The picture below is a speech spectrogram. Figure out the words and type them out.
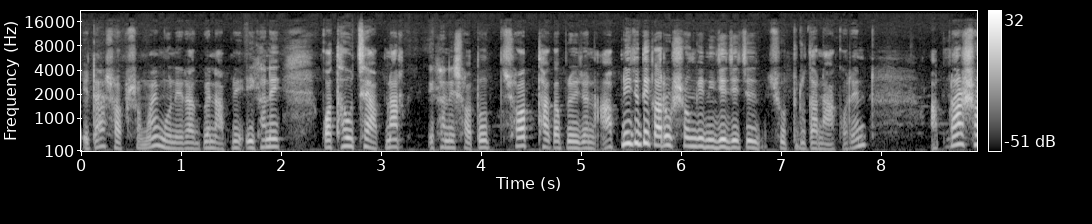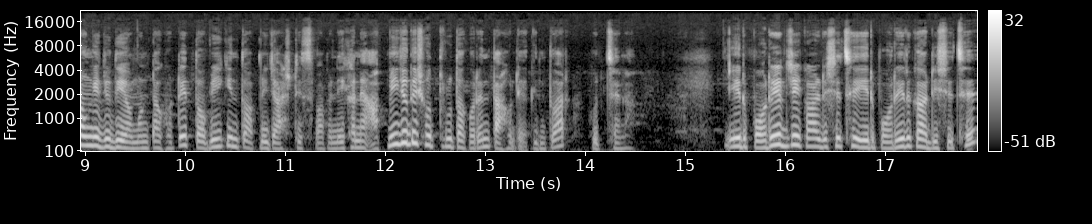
এটা সবসময় মনে রাখবেন। আপনি এখানে কথা হচ্ছে আপনার এখানে সত, সৎ থাকা প্রয়োজন। আপনি যদি কারোর সঙ্গে নিজে যে শত্রুতা না করেন, আপনার সঙ্গে যদি এমনটা ঘটে, তবেই কিন্তু আপনি জাস্টিস পাবেন। এখানে আপনি যদি শত্রুতা করেন, তাহলে কিন্তু আর হচ্ছে না। এর পরের যে কার্ড এসেছে, এর পরের কার্ড এসেছে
